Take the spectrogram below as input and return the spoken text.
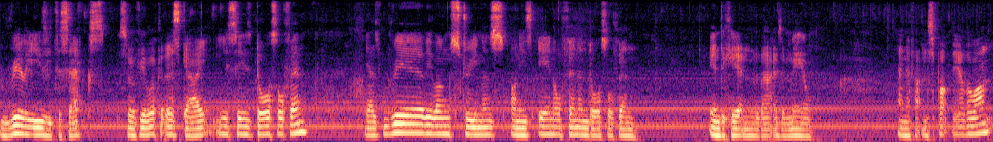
really easy to sex. So if you look at this guy, you see his dorsal fin. He has really long streamers on his anal fin and dorsal fin, indicating that that is a male. And if I can spot the other one,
